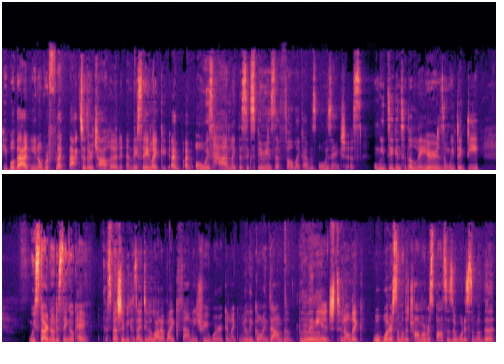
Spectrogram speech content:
people that you know reflect back to their childhood and they say like I've I've always had like this experience that felt like I was always anxious. When we dig into the layers and we dig deep, we start noticing okay especially because i do a lot of like family tree work and like really going down the, the lineage to know like well what are some of the trauma responses or what are some of the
